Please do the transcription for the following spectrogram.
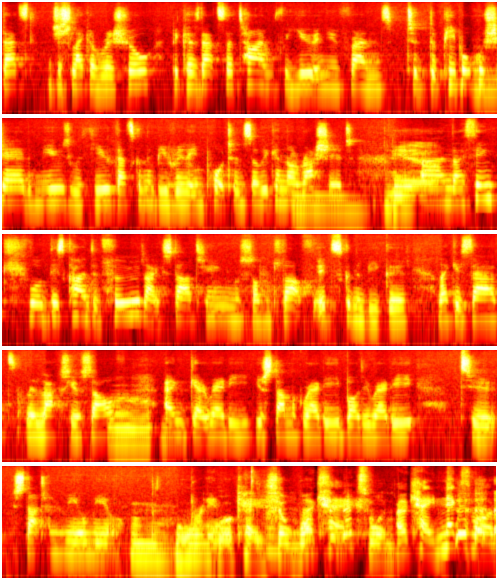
that's just like a ritual. Because that's the time for you and your friends to the people who mm. share the meals with you. That's gonna be really important. So we cannot rush it. Mm. Yeah. And I think well, this kind of food, like starting some stuff, it's gonna be good. Like you said, relax yourself Mm-hmm. and get ready, your stomach ready, body ready to start a real meal. Mm. Brilliant. Okay, so what's the next one? Okay, next one.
